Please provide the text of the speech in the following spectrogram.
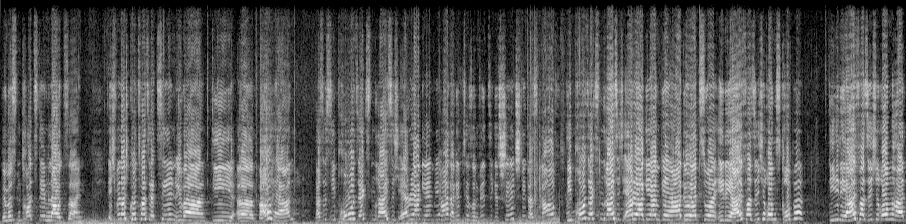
Wir müssen trotzdem laut sein. Ich will euch kurz was erzählen über die äh, Bauherren. Das ist die Pro 36 Area GmbH. Da gibt es hier so ein winziges Schild, steht das drauf. Die Pro 36 Area GmbH gehört zur Idealversicherungsgruppe. Die Idealversicherung hat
